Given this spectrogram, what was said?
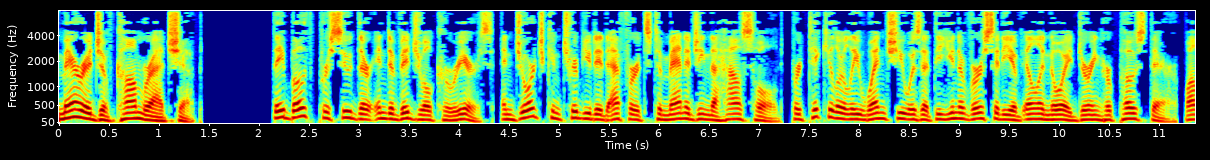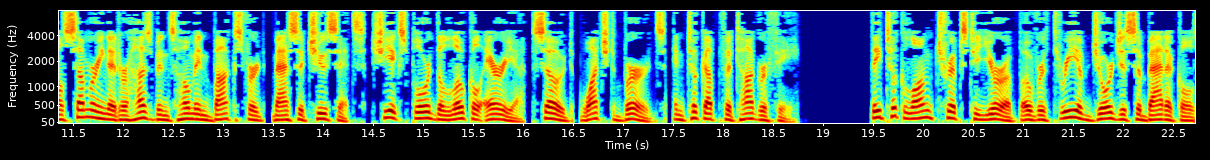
marriage of comradeship they both pursued their individual careers, and George contributed efforts to managing the household, particularly when she was at the University of Illinois during her post there. While summering at her husband's home in Boxford, Massachusetts, she explored the local area, sewed, watched birds, and took up photography. They took long trips to Europe over three of George's sabbaticals,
